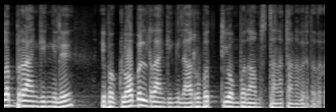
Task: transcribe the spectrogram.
ക്ലബ് റാങ്കിങ്ങിൽ ഇപ്പോൾ ഗ്ലോബൽ റാങ്കിങ്ങിൽ അറുപത്തി ഒമ്പതാം സ്ഥാനത്താണ് വരുന്നത്.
